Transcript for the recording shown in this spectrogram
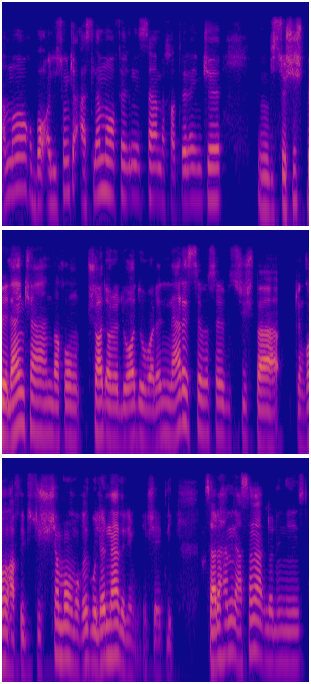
اما خب با آلیسون که اصلا موافق نیستم به خاطر اینکه 26 بلنکن و خب شاید آرلوها دوباره نرسه واسه 26 و هفته 26 هم ما موقع گلر نداریم این شکلی. سر همین اصلا عقلانی نیست.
